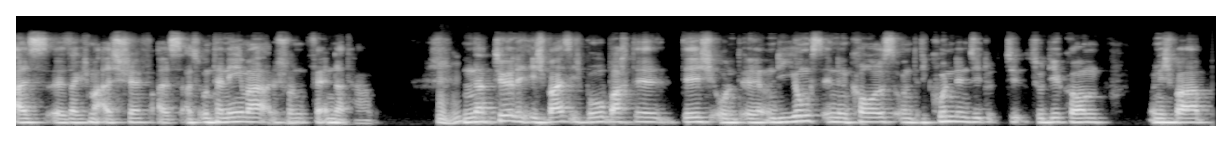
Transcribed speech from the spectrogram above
als, äh, sage ich mal, als Chef, als, als Unternehmer schon verändert habe. Mhm. Natürlich, ich weiß, ich beobachte dich und, äh, und die Jungs in den Calls und die Kunden, die, die zu dir kommen. Und ich war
